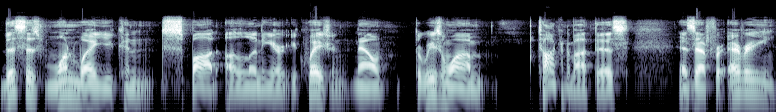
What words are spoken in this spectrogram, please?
this is one way you can spot a linear equation. Now, the reason why I'm talking about this is that for every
